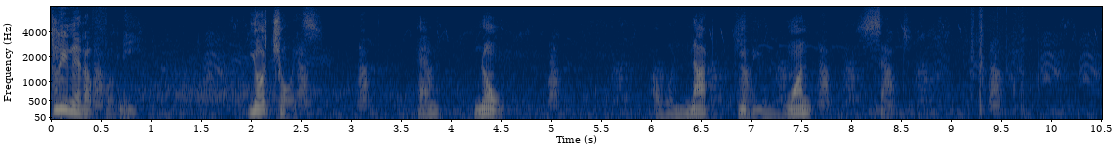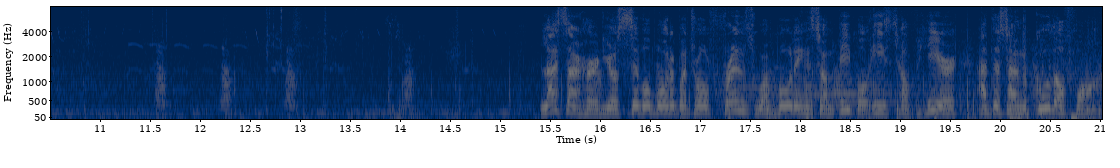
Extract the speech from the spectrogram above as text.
Clean it up for me. Your choice. And no, I will not give you one cent. Last I heard, your Civil Border Patrol friends were bullying some people east of here at the Sancudo farm.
